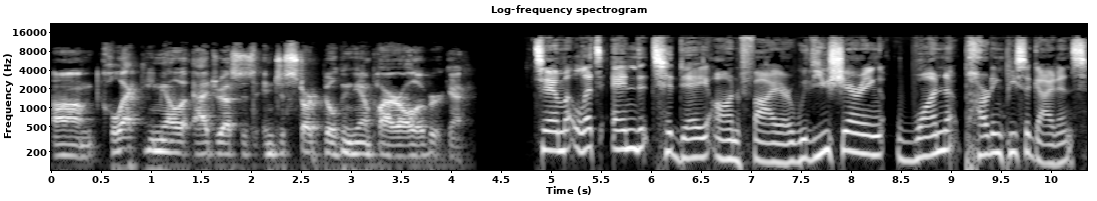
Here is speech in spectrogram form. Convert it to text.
um, collect email addresses, and just start building the empire all over again. Tim, let's end today on fire with you sharing one parting piece of guidance,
